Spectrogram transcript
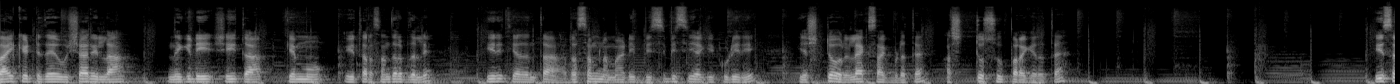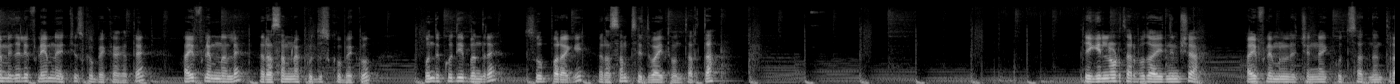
ಬಾಯಿ ಕೆಟ್ಟಿದೆ, ಹುಷಾರಿಲ್ಲ, ನೆಗಡಿ, ಶೀತ, ಕೆಮ್ಮು ಈ ಥರ ಸಂದರ್ಭದಲ್ಲಿ ಈ ರೀತಿಯಾದಂಥ ರಸಮ್ನ ಮಾಡಿ ಬಿಸಿ ಬಿಸಿಯಾಗಿ ಕುಡೀರಿ. ಎಷ್ಟೋ ರಿಲ್ಯಾಕ್ಸ್ ಆಗಿಬಿಡುತ್ತೆ, ಅಷ್ಟು ಸೂಪರಾಗಿರುತ್ತೆ. ಈ ಸಮಯದಲ್ಲಿ ಫ್ಲೇಮ್ನ ಹೆಚ್ಚಿಸ್ಕೋಬೇಕಾಗತ್ತೆ. ಹೈ ಫ್ಲೇಮ್ನಲ್ಲೇ ರಸಮ್ನ ಕುದಿಸ್ಕೋಬೇಕು. ಒಂದು ಕುದಿ ಬಂದರೆ ಸೂಪರಾಗಿ ರಸಮ್ ಸಿದ್ಧವಾಯಿತು ಅಂತ ಅರ್ಥ ಈಗ ಇಲ್ಲಿ ನೋಡ್ತಾ ಇರ್ಬೋದು ಐದು ನಿಮಿಷ. ಹೈ ಫ್ಲೇಮ್ನಲ್ಲಿ ಚೆನ್ನಾಗಿ ಕುದಿಸಾದ ನಂತರ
